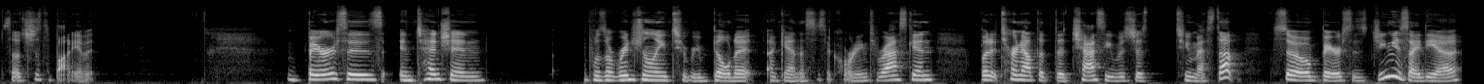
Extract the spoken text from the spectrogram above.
So it's just the body of it. Barris's intention was originally to rebuild it. Again, this is according to Raskin, but it turned out that the chassis was just too messed up. So Barris's genius idea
